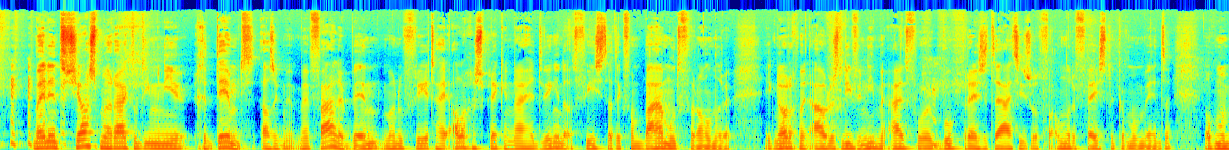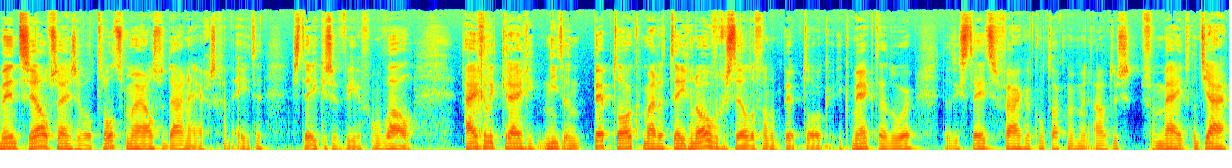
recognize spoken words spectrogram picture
Mijn enthousiasme raakt op die manier gedempt. Als ik met mijn vader ben, manoeuvreert hij alle gesprekken naar het dwingende advies dat ik van baan moet veranderen. Ik nodig mijn ouders liever niet meer uit voor boekpresentaties of voor andere feestelijke momenten. Op het moment zelf zijn ze wel trots, maar als we daarna ergens gaan eten, steken ze weer van wal. Eigenlijk krijg ik niet een pep talk, maar het tegenovergestelde van een pep talk. Ik merk daardoor dat ik steeds vaker contact met mijn ouders vermijd. Want ja,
